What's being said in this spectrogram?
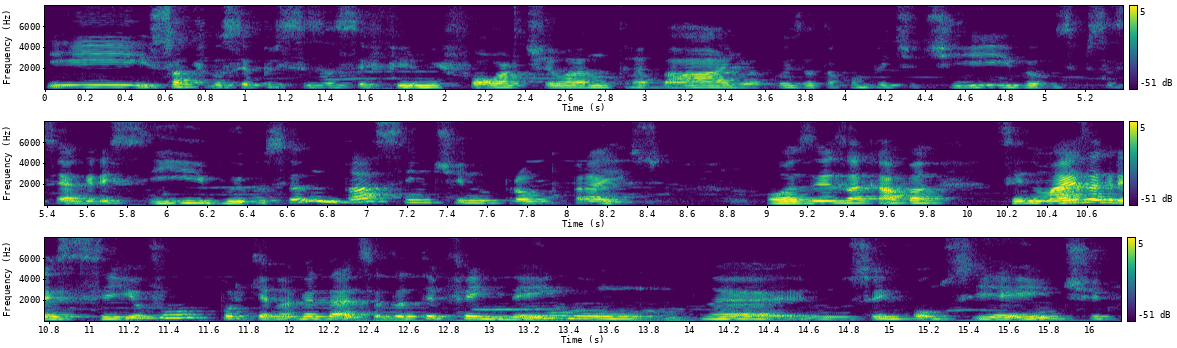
E só que você precisa ser firme e forte lá no trabalho, a coisa tá competitiva, você precisa ser agressivo e você não tá se sentindo pronto para isso. Ou às vezes acaba sendo mais agressivo, porque na verdade você está defendendo né, no seu inconsciente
